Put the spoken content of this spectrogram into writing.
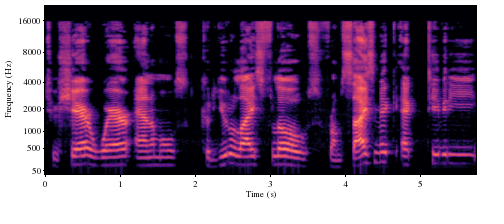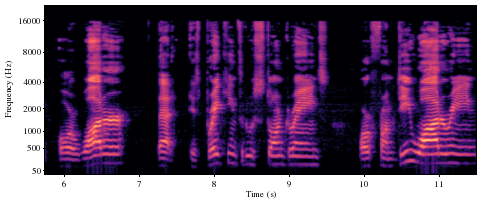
to share where animals could utilize flows from seismic activity or water that is breaking through storm drains or from dewatering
